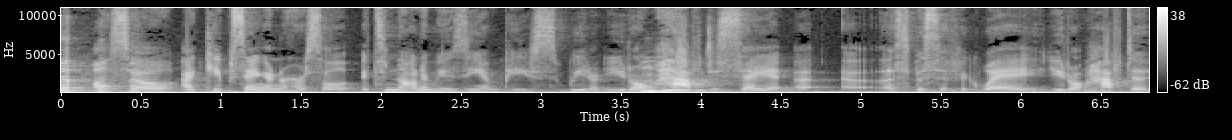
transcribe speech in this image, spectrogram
also, I keep saying in rehearsal, it's not a museum piece. We don't, you don't mm-hmm. have to say it a, a, specific way. You don't have to.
